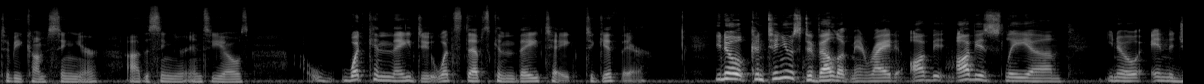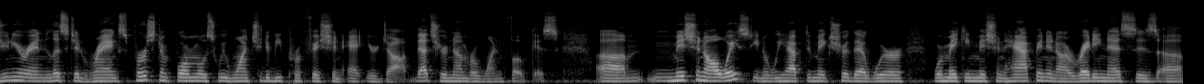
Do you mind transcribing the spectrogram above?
to become senior, uh, the senior NCOs, what can they do? What steps can they take to get there? You know, continuous development, right? Obvi- obviously, um, you know, in the junior enlisted ranks, first and foremost, we want you to be proficient at your job. That's your number one focus. Um, mission always, you know, we have to make sure that we're we're making mission happen, and our readiness is uh,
